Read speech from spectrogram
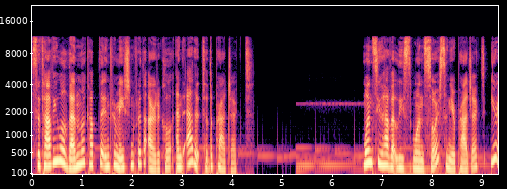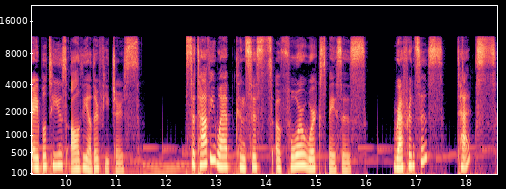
Citavi will then look up the information for the article and add it to the project. Once you have at least one source in your project, you're able to use all the other features. Citavi Web consists of four workspaces, references, texts,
